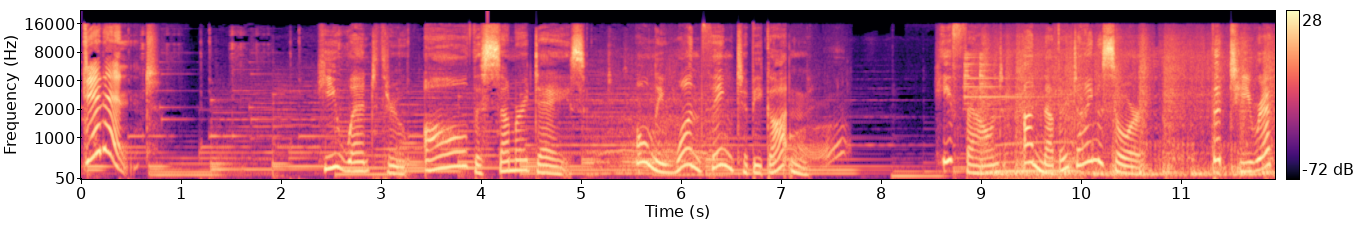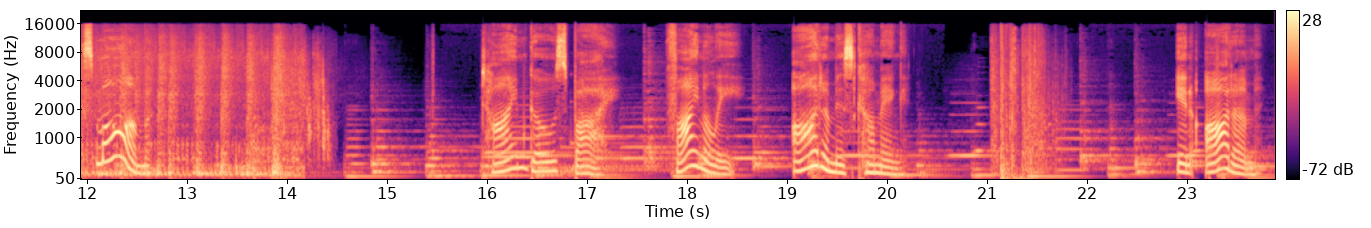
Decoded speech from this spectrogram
didn't. He went through all the summer days. Only one thing to be gotten. He found another dinosaur, the T Rex mom. Time goes by. Finally, autumn is coming. In autumn,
